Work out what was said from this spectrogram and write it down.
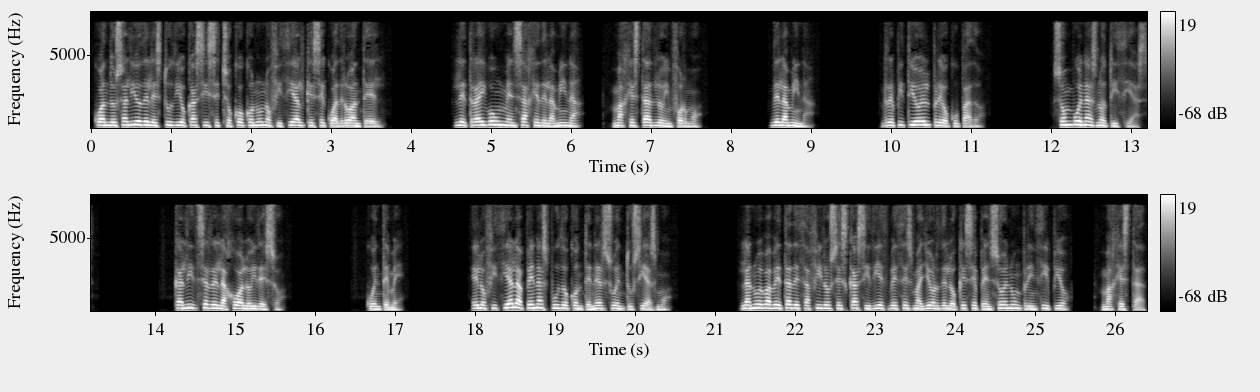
Cuando salió del estudio casi se chocó con un oficial que se cuadró ante él. Le traigo un mensaje de la mina, Majestad lo informó. De la mina. Repitió él preocupado. Son buenas noticias. Khalid se relajó al oír eso. Cuénteme. El oficial apenas pudo contener su entusiasmo. La nueva beta de zafiros es casi diez veces mayor de lo que se pensó en un principio, Majestad.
